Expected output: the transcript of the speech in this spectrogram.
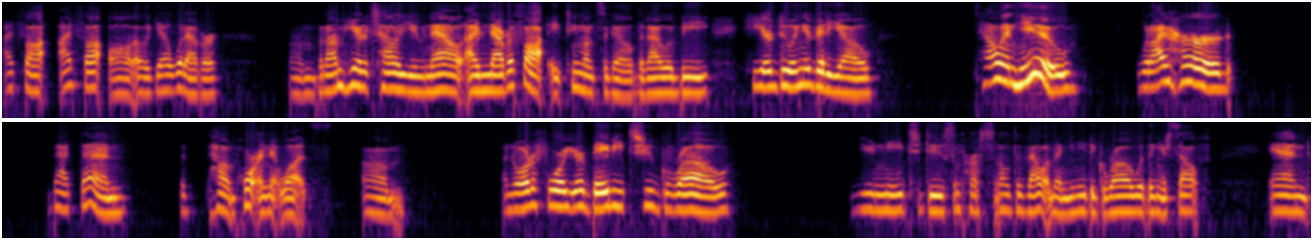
I thought, I thought all, oh yeah, whatever. Um, but I'm here to tell you now, I never thought 18 months ago that I would be here doing a video telling you what I heard back then, that, how important it was. Um, in order for your baby to grow you need to do some personal development. You need to grow within yourself. And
